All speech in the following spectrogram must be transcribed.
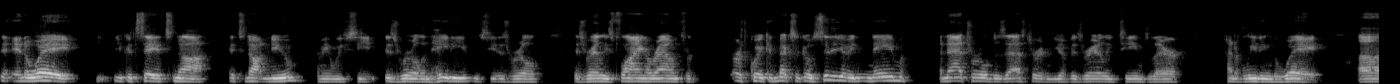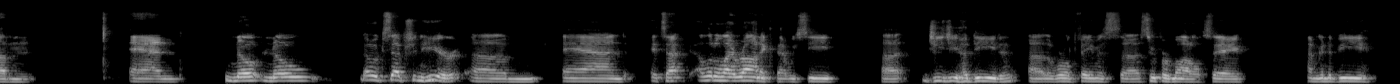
in a way, you could say it's not it's not new. I mean, we see Israel in Haiti, we see Israel Israelis flying around for earthquake in Mexico City. I mean, name a natural disaster, and you have Israeli teams there, kind of leading the way. Um, and no no no exception here. Um, and it's a, a, little ironic that we see uh, Gigi Hadid, uh, the world famous uh, supermodel, say, "I'm going to be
